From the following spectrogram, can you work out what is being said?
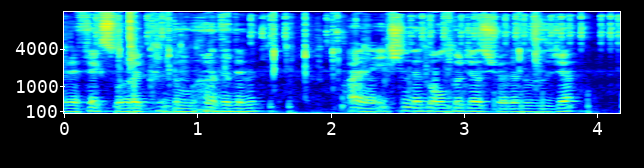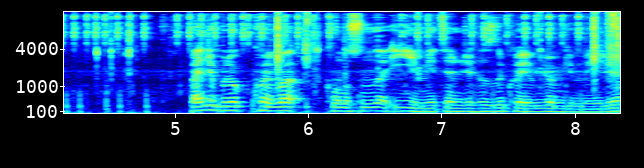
Refleks olarak kırdım bu arada demin. Aynen içinde dolduracağız şöyle hızlıca. Bence blok koyma konusunda iyiyim. Yeterince hızlı koyabiliyorum gibi geliyor.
